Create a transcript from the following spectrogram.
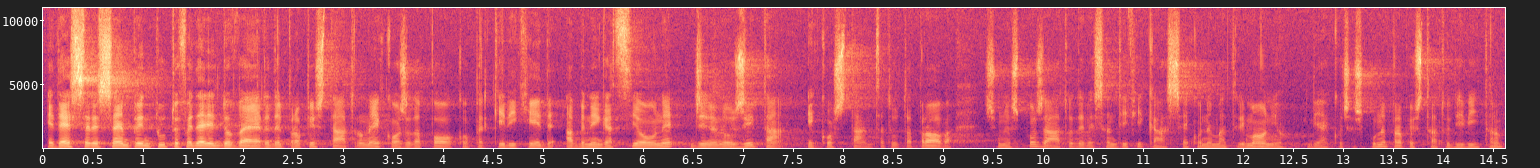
Ed essere sempre in tutto fedeli al dovere del proprio Stato non è cosa da poco, perché richiede abnegazione, generosità e costanza tutta prova. Se uno è sposato deve santificarsi con il matrimonio, quindi ecco ciascuno il proprio stato di vita. No?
